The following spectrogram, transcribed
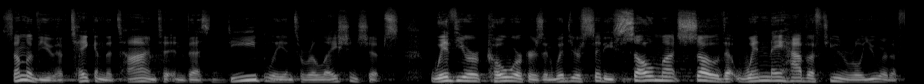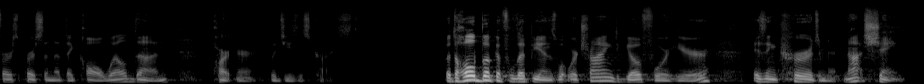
Some of you have taken the time to invest deeply into relationships with your coworkers and with your city, so much so that when they have a funeral, you are the first person that they call, Well done, partner with Jesus Christ. But the whole book of Philippians, what we're trying to go for here is encouragement, not shame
